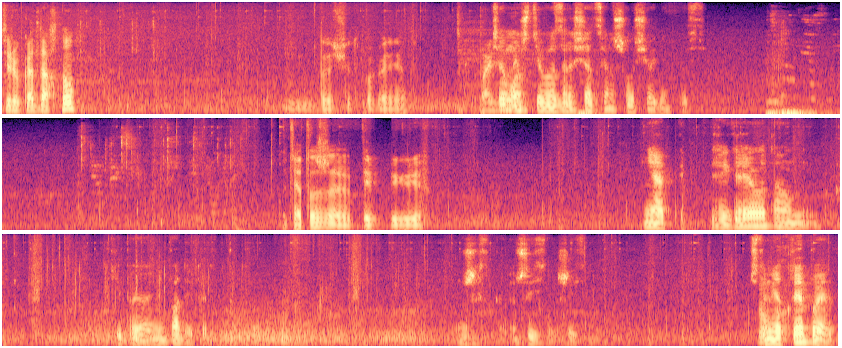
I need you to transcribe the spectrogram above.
Серега отдохнул? Да что-то пока нет. Все, можете возвращаться, я нашел еще один кость. У тебя тоже перегрев? Нет, перегрева там типа не падает. Жизнь, жизнь, жизнь. Что Ну, меня тэпает?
